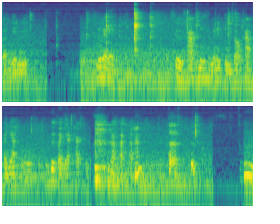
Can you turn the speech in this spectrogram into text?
ตอนเย็นอีกนี่แหละ ซื้อขาดหนึ่งไม่ได้กินสองขาดประหยัดโอ้มันคือประหยัดคักอืม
